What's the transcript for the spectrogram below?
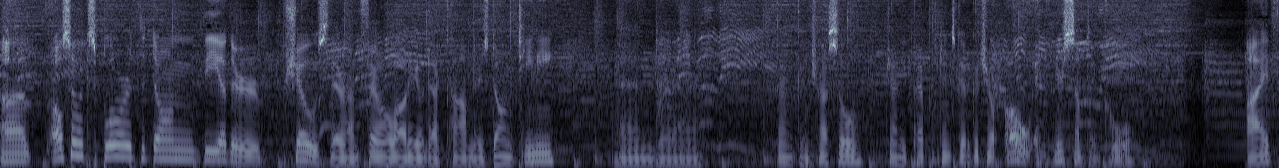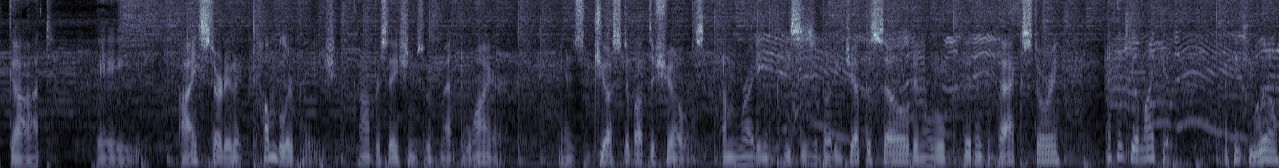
Uh, also explore the Dong, the other shows there on feralaudio.com. There's Dong Teeny and uh, Duncan Trussell. Johnny Pemberton's got a good show. Oh, and here's something cool. I've got a. I started a Tumblr page, Conversations with Matt Dwyer, and it's just about the show. I'm writing pieces about each episode and a little bit of the backstory. I think you'll like it. I think you will.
